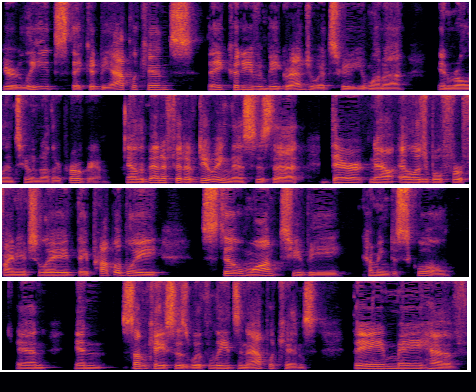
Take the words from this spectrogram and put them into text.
your leads, they could be applicants, they could even be graduates who you want to enroll into another program. Now, the benefit of doing this is that they're now eligible for financial aid. They probably still want to be coming to school. And in some cases, with leads and applicants, they may have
